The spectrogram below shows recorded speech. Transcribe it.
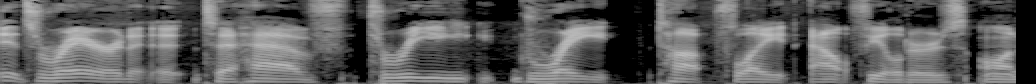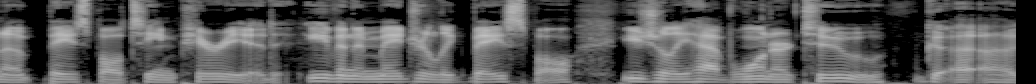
it's rare to, to have three great top flight outfielders on a baseball team period. Even in major league baseball usually have one or two uh,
